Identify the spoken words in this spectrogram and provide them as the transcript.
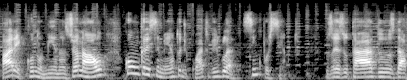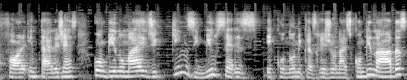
para a economia nacional, com um crescimento de 4,5%. Os resultados da For Intelligence combinam mais de 15 mil séries econômicas regionais combinadas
